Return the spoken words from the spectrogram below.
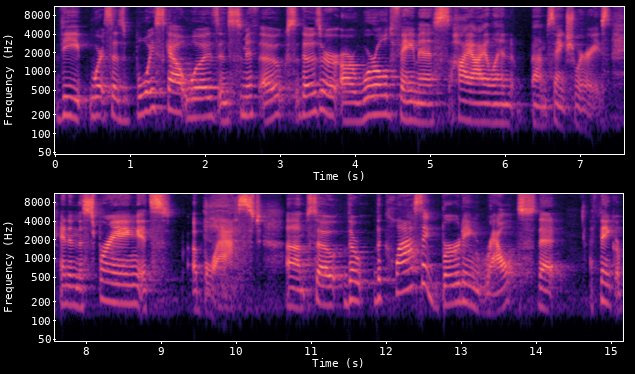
the where it says Boy Scout Woods and Smith Oaks, those are our world famous High Island um, sanctuaries. And in the spring, it's a blast. Um, so the, the classic birding routes that I think are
